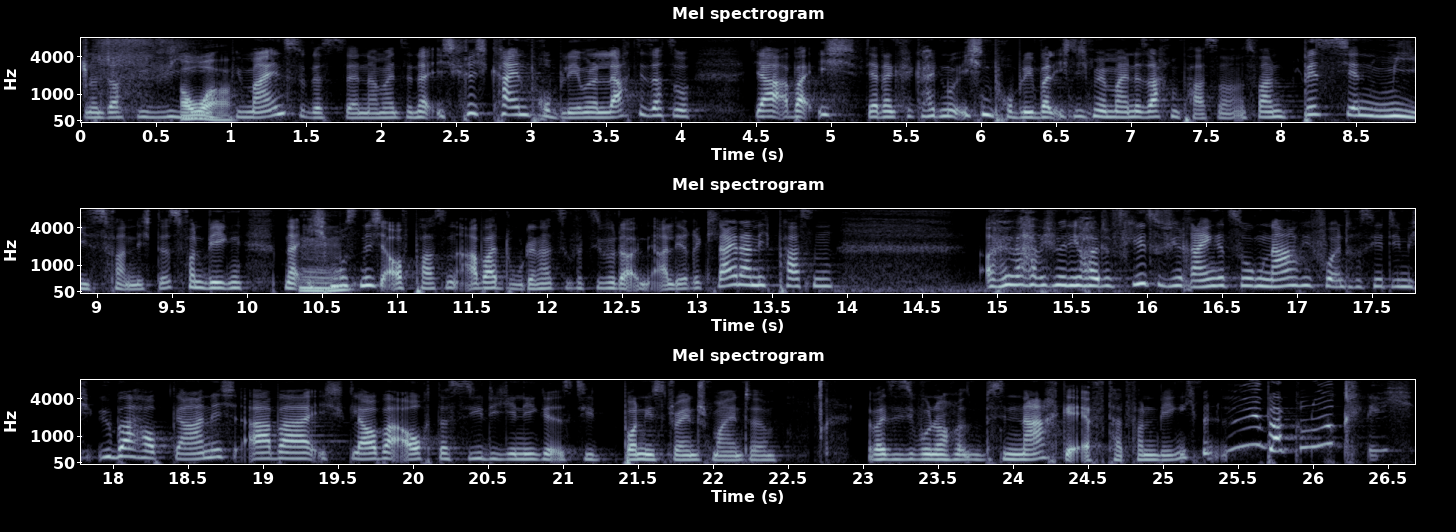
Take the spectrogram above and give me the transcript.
Und dann sagt sie, wie? Aua. Wie meinst du das denn? Dann meint sie, na, ich krieg kein Problem. Und dann lacht sie, sagt so, ja, aber ich, ja, dann krieg halt nur ich ein Problem, weil ich nicht mehr in meine Sachen passe. Es war ein bisschen mies, fand ich das. Von wegen, na, Mhm. ich muss nicht aufpassen, aber du. Dann hat sie gesagt, sie würde alle ihre Kleider nicht passen. Auf jeden Fall habe ich mir die heute viel zu viel reingezogen. Nach wie vor interessiert die mich überhaupt gar nicht. Aber ich glaube auch, dass sie diejenige ist, die Bonnie Strange meinte. Weil sie sie wohl noch ein bisschen nachgeäfft hat von wegen, ich bin überglücklich.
